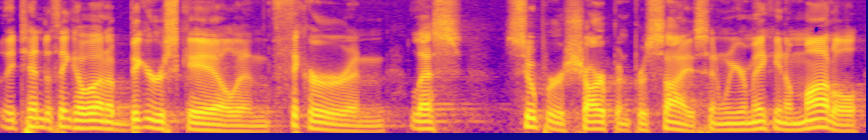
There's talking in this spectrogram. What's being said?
they tend to think of it on a bigger scale and thicker and less super sharp and precise. And when you're making a model,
